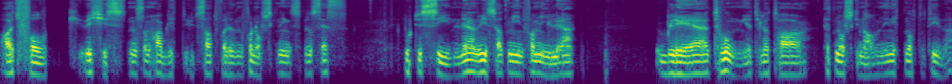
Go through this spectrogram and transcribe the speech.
av et folk ved kysten som har blitt utsatt for en fornorskningsprosess. Gjort usynlig. Det viser at min familie ble tvunget til å ta et norsk navn i 1928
